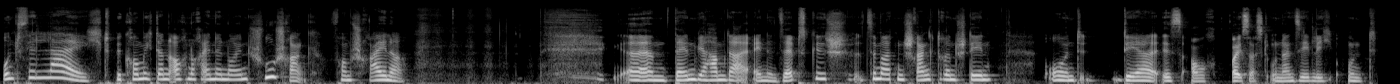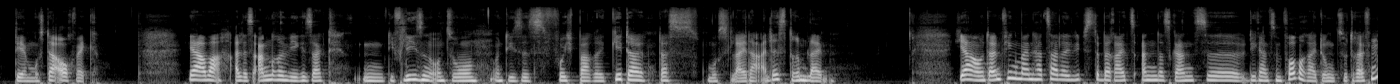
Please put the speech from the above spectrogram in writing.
Und vielleicht bekomme ich dann auch noch einen neuen Schuhschrank vom Schreiner. ähm, denn wir haben da einen selbstgezimmerten Schrank drin stehen und der ist auch äußerst unansehnlich und der muss da auch weg. Ja, aber alles andere, wie gesagt, die Fliesen und so und dieses furchtbare Gitter, das muss leider alles drin bleiben. Ja, und dann fing mein Herz allerliebste bereits an, das ganze, die ganzen Vorbereitungen zu treffen.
